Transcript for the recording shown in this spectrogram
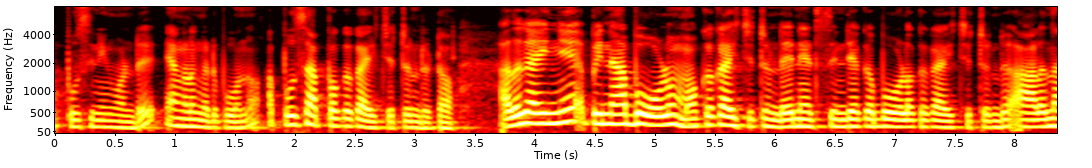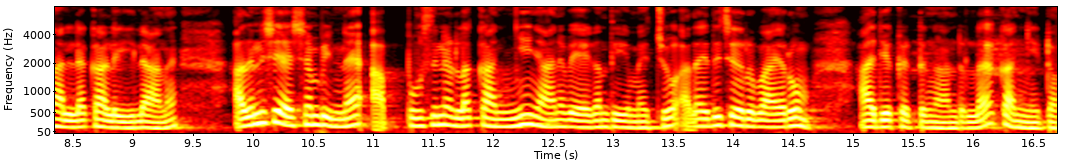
അപ്പൂസിനെയും കൊണ്ട് ഞങ്ങൾ ഇങ്ങോട്ട് പോന്നു. അപ്പൂസ് അപ്പമൊക്കെ കഴിച്ചിട്ടുണ്ട് കേട്ടോ അത് കഴിഞ്ഞ് പിന്നെ ആ ബോളും ഒക്കെ കഴിച്ചിട്ടുണ്ട്. നെറ്റ്സിന്റെ ഒക്കെ ബോളൊക്കെ കഴിച്ചിട്ടുണ്ട്. ആൾ നല്ല കളിയിലാണ്. അതിനുശേഷം പിന്നെ അപ്പൂസിനുള്ള കഞ്ഞി ഞാൻ വേഗം തീമച്ചു. അതായത് ചെറുപയറും അരിയൊക്കെ ഇട്ടുങ്ങാണ്ടുള്ള കഞ്ഞി കേട്ടോ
